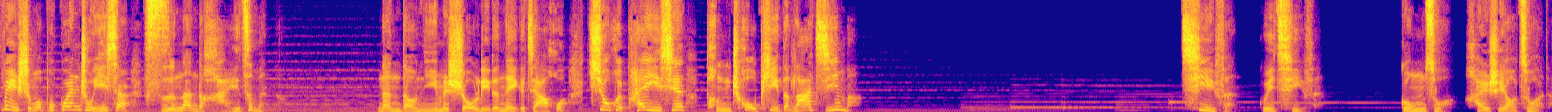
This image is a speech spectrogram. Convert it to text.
为什么不关注一下死难的孩子们呢？难道你们手里的那个家伙就会拍一些捧臭屁的垃圾吗？气氛归气氛，工作还是要做的。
